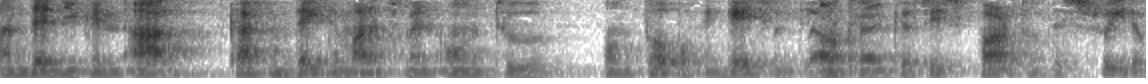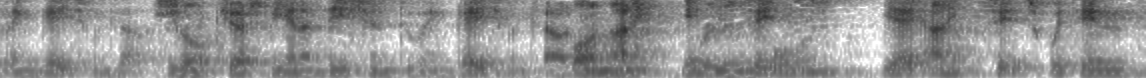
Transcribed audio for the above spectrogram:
And then you can add custom data management onto on top of Engagement Cloud Okay. because it's part of the suite of Engagement Cloud. Sure. It would just be an addition to Engagement Cloud. Oh, and that's it, it really sits important. yeah, and it sits within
